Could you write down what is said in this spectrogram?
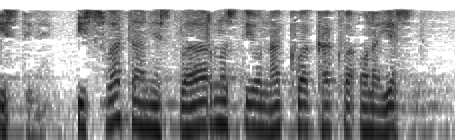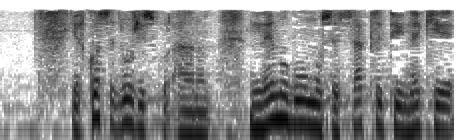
istine i svatanje stvarnosti onakva kakva ona jest. Jer ko se druži s Kur'anom, ne mogu mu se sakriti neke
